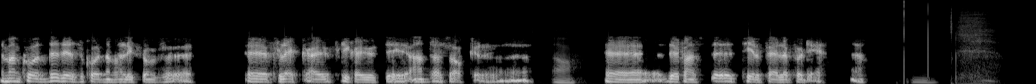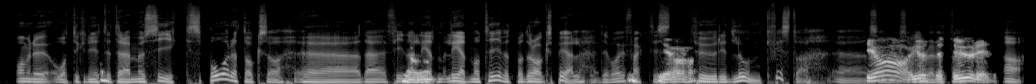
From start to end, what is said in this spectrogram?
när man kunde det så kunde man liksom eh, fläcka, flicka ut i andra saker. Ja. Eh, Det fanns eh, tillfälle för det. Mm. Om vi nu återknyter till det här musikspåret också, eh, det här fina Ja. led, ledmotivet på dragspel, det var ju faktiskt Ja. Turid Lundqvist va? Eh, som- Ja, som just det, detta. Turid. Ja.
